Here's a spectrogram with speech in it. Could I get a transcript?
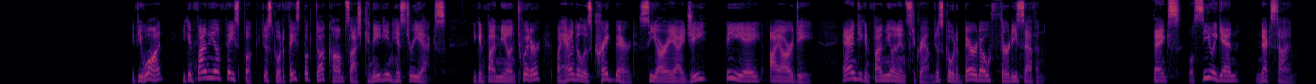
If you want, you can find me on Facebook. Just go to facebook.com slash Canadian History X. You can find me on Twitter. My handle is Craig Baird, C R A I G B A I R D. And you can find me on Instagram. Just go to Bairdo37. Thanks. We'll see you again next time.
